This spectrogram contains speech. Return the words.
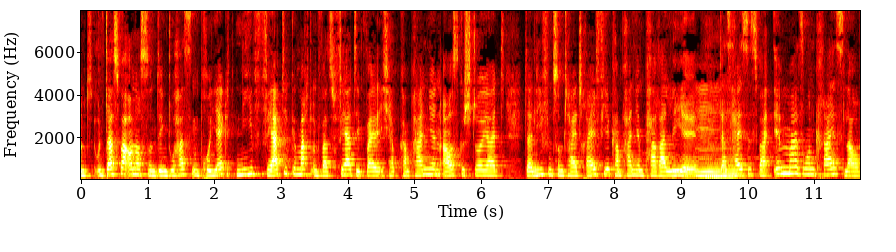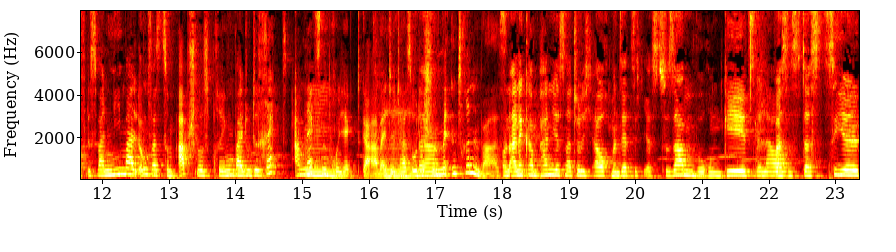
Und, und das war auch noch so ein Ding. Du hast ein Projekt nie fertig gemacht und warst fertig, weil ich habe Kampagnen ausgesteuert, da liefen zum Teil drei, vier Kampagnen parallel. Mhm. Das heißt, es war immer so ein Kreislauf. Es war nie mal irgendwas zum Abschluss bringen, weil du direkt am nächsten mhm. Projekt gearbeitet mhm. hast oder ja. schon mittendrin warst. Und eine Kampagne ist natürlich auch, man setzt sich erst zusammen, worum geht's, genau. was ist das Ziel,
